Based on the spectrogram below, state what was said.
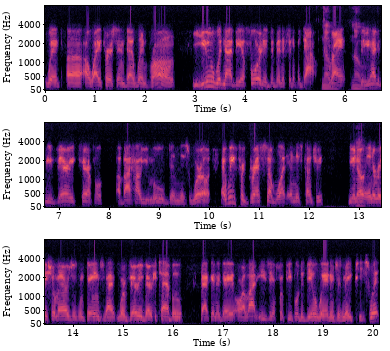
with uh, a white person that went wrong, you would not be afforded the benefit of a doubt, No. right? No. So you had to be very careful about how you moved in this world, and we've progressed somewhat in this country. You know, interracial marriages and things that were very very taboo back in the day are a lot easier for people to deal with and just make peace with.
